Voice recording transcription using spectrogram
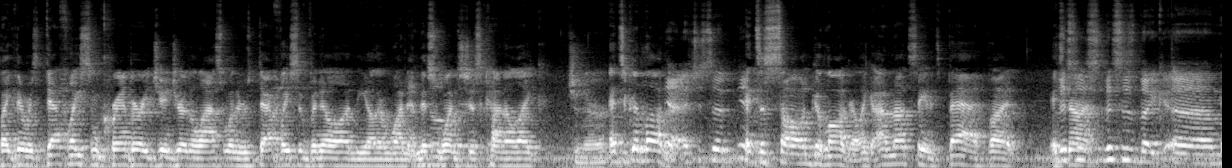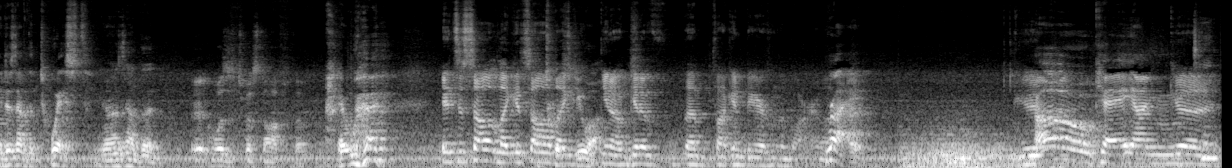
Like there was definitely some cranberry ginger in the last one. There was definitely some vanilla in the other one, and this Vanilla. one's just kind of like Generic? it's a good lager. Yeah, it's just a. Yeah. It's a solid good lager. Like I'm not saying it's bad, but it's this not. is this is like um, it doesn't have the twist. You know, it doesn't have the. It was a twist off, though. It, It's a solid like it's solid Twist like you up. know get a, a fucking beer from the bar. Like, right. Good. Okay, I'm. Good.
